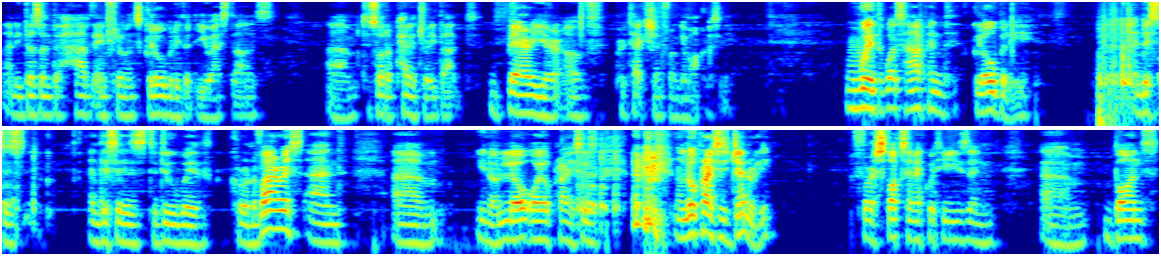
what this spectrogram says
and it doesn't have the influence globally that the US does um, to sort of penetrate that barrier of protection from democracy. With what's happened globally, and this is and this is to do with coronavirus and um, you know low oil prices and low prices generally for stocks and equities and um, bonds.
